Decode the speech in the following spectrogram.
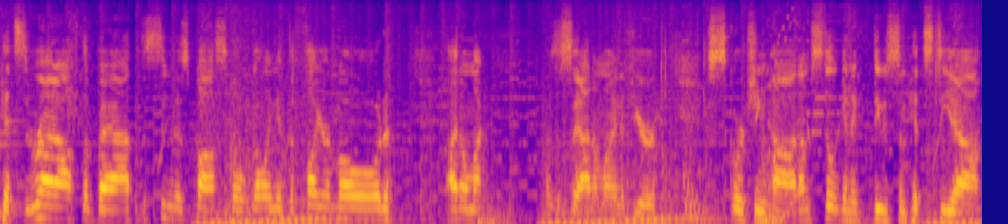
hits right off the bat as soon as possible, going into fire mode. I don't mind. As I say, I don't mind if you're scorching hot. I'm still gonna do some hits to ya.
